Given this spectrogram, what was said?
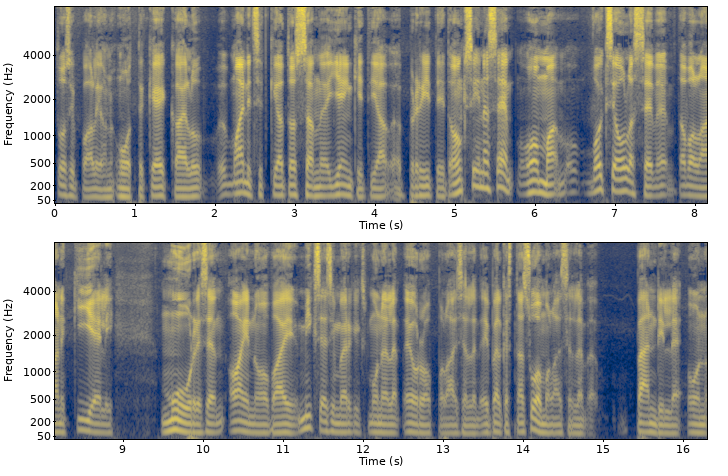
tosi paljon ootte keikkailu. Mainitsitkin jo tuossa jenkit ja britit. Onko siinä se homma, voiko se olla se tavallaan kieli, muuri se ainoa vai miksi esimerkiksi monelle eurooppalaiselle, ei pelkästään suomalaiselle bändille on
